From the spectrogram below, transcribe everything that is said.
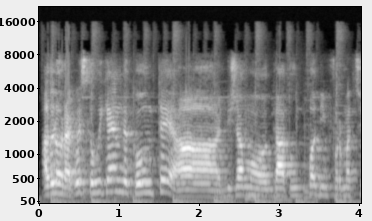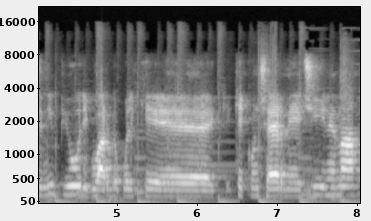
Allora, questo weekend Conte ha diciamo dato un po' di informazioni in più riguardo quel che, che, concerne cinema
